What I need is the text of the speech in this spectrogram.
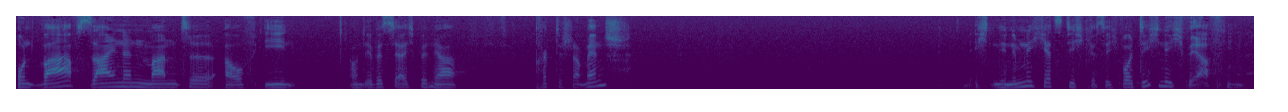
und warf seinen Mantel auf ihn. Und ihr wisst ja, ich bin ja praktischer Mensch. Ich nehme nicht jetzt dich, Chris, ich wollte dich nicht werfen.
